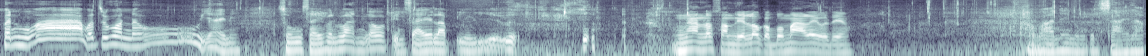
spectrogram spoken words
เพิ่นหัวปัจจุบันนะโอ้ยายนี่สงสัยเพิ่นวันเราว่าเป็นสายลับอีหลีเลยงานเราสำเร็จเราก็บ่มาเลยว่าติเขาวานให้หนูเป็นสายลับ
